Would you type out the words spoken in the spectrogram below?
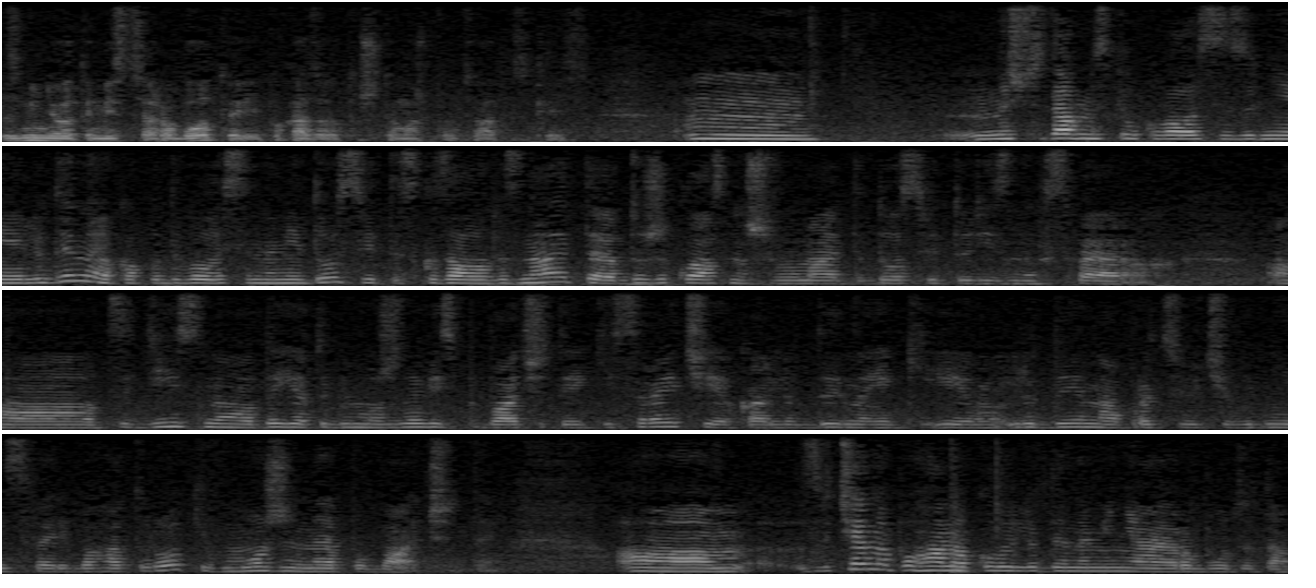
змінювати місце роботи і показувати, що ти можеш працювати скрізь. Нещодавно спілкувалася з однією людиною, яка подивилася на мій досвід і сказала: ви знаєте, дуже класно, що ви маєте досвід у різних сферах. Це дійсно дає тобі можливість побачити якісь речі, яка людина, які людина, працюючи в одній сфері багато років, може не побачити. Звичайно, погано, коли людина міняє роботу там,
